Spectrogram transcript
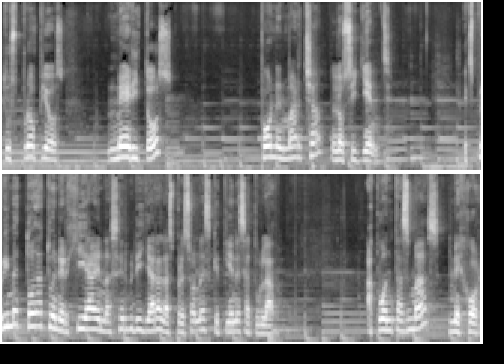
tus propios méritos, pon en marcha lo siguiente. Exprime toda tu energía en hacer brillar a las personas que tienes a tu lado. A cuantas más, mejor.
